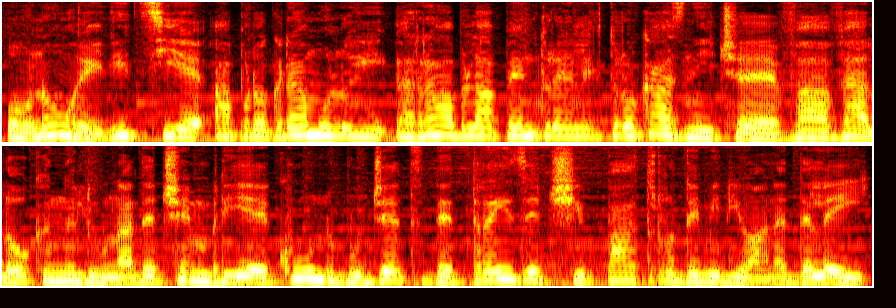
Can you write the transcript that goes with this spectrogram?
O nouă ediție a programului Rabla pentru electrocasnice va avea loc în luna decembrie cu un buget de 34 de milioane de lei,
